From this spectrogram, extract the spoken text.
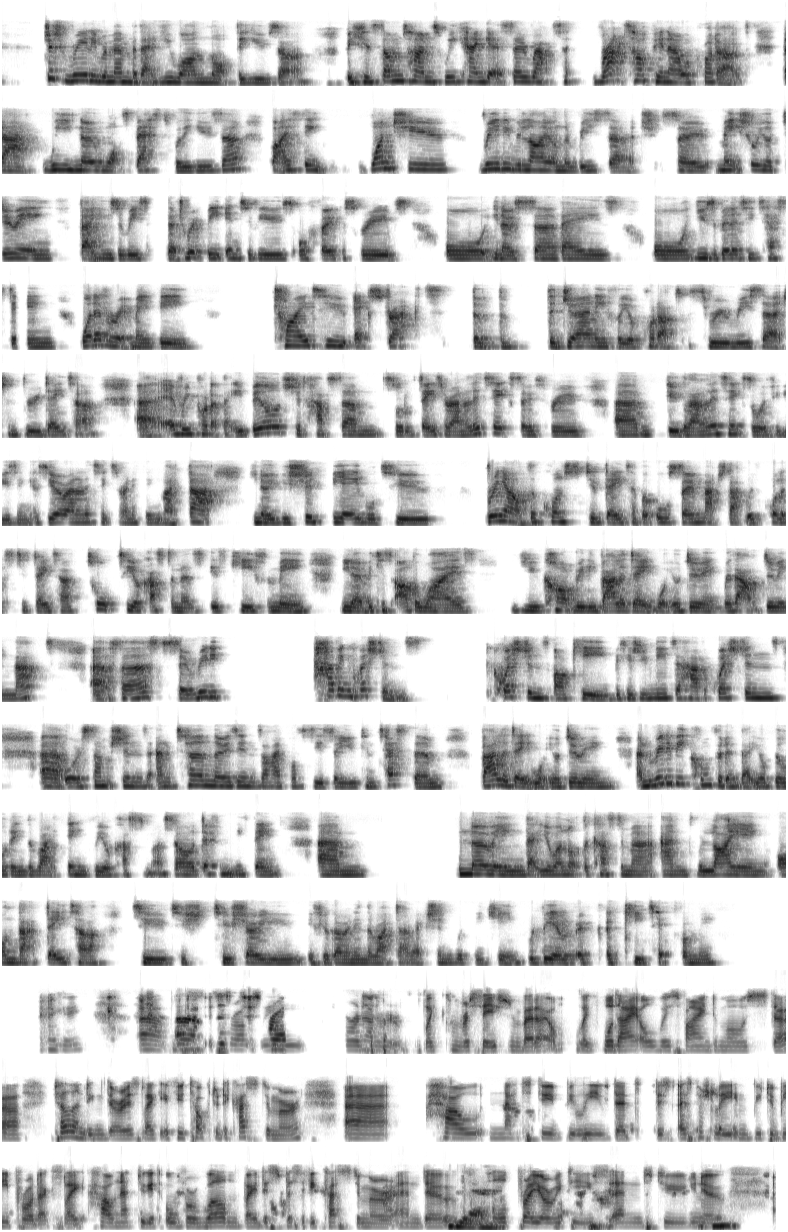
just really remember that you are not the user, because sometimes we can get so wrapped wrapped up in our product that we know what's best for the user. But I think once you really rely on the research, so make sure you're doing that user research, whether it be interviews or focus groups or you know surveys or usability testing, whatever it may be try to extract the, the, the journey for your product through research and through data. Uh, every product that you build should have some sort of data analytics. So through um, Google Analytics, or if you're using Azure Analytics or anything like that, you know, you should be able to bring out the quantitative data, but also match that with qualitative data. Talk to your customers is key for me, you know, because otherwise you can't really validate what you're doing without doing that at first. So really having questions. Questions are key because you need to have questions uh, or assumptions and turn those into hypotheses so you can test them, validate what you're doing, and really be confident that you're building the right thing for your customer. So I'll definitely think um, knowing that you are not the customer and relying on that data to to to show you if you're going in the right direction would be key. Would be a, a, a key tip from me. Okay. Uh, it's probably for another like conversation, but I like what I always find the most uh, challenging there is like if you talk to the customer, uh, how not to believe that this, especially in B2B products, like how not to get overwhelmed by the specific customer and the Yeah. whole priorities and to, you know,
